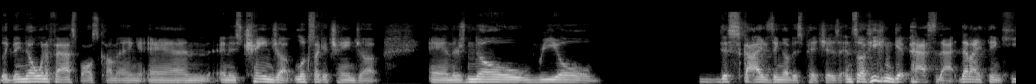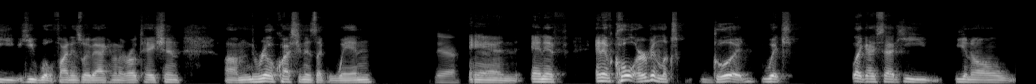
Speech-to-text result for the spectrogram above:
like they know when a fastball's coming, and and his changeup looks like a changeup, and there's no real disguising of his pitches. And so if he can get past that, then I think he he will find his way back into the rotation. Um, the real question is like when. Yeah. And and if and if Cole Irvin looks good, which like I said, he, you know,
